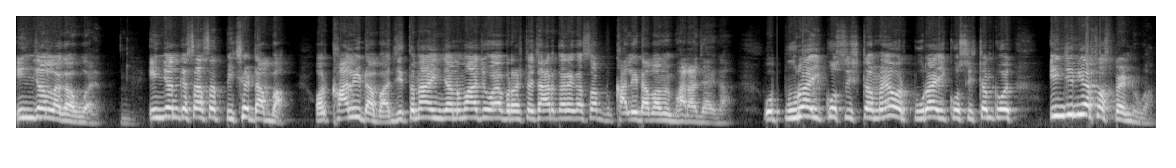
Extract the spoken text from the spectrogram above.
इंजन लगा हुआ है। इंजन के साथ साथ पीछे डब्बा और खाली डब्बा, जितना इंजनवा जो है भ्रष्टाचार करेगा, सब खाली डब्बा में भरा जाएगा। वो पूरा इकोसिस्टम है और पूरा इकोसिस्टम को इंजीनियर सस्पेंड हुआ।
